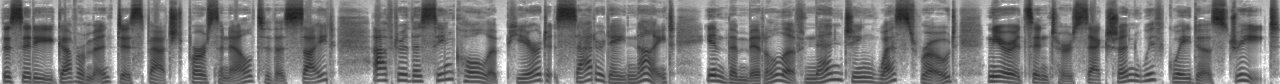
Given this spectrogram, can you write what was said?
The city government dispatched personnel to the site after the sinkhole appeared Saturday night in the middle of Nanjing West Road near its intersection with Gui-de Street.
